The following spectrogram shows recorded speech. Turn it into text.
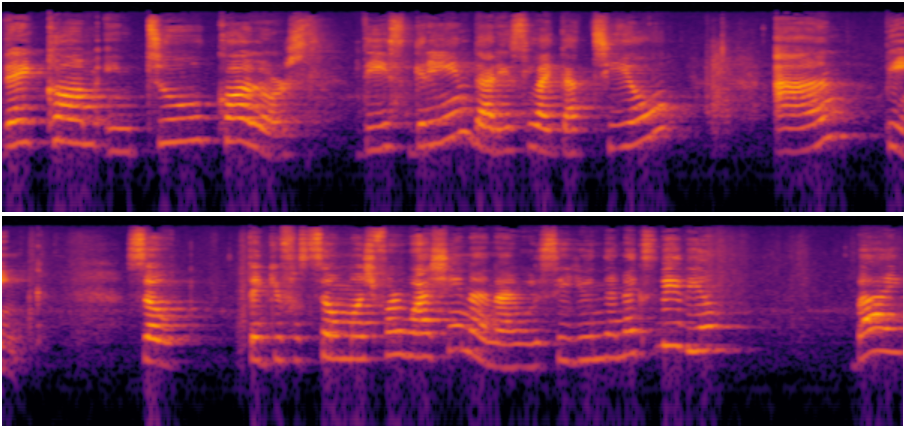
They come in two colors this green that is like a teal and pink. So thank you so much for watching and I will see you in the next video. Bye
